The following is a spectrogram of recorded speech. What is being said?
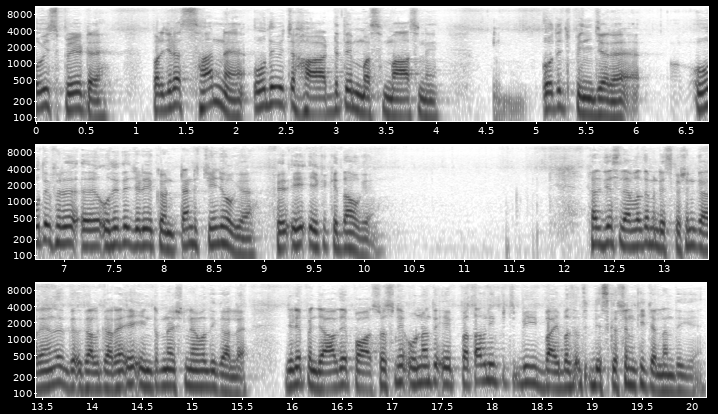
ਉਹ ਵੀ ਸਪਿਰਿਟ ਹੈ। ਪਰ ਜਿਹੜਾ ਸਨ ਹੈ, ਉਹਦੇ ਵਿੱਚ ਹਾਰਡ ਤੇ ਮਸ, ਮਾਸ ਨੇ। ਉਹਦੇ ਚ ਪਿੰਜਰ ਹੈ। ਉਹ ਤੇ ਫਿਰ ਉਹਦੇ ਤੇ ਜਿਹੜੇ ਕੰਟੈਂਟ ਚੇਂਜ ਹੋ ਗਿਆ, ਫਿਰ ਇਹ ਇੱਕ ਕਿੱਦਾਂ ਹੋ ਗਿਆ? ਖੈਰ, ਜਿਸ ਲੈਵਲ ਤੇ ਮੈਂ ਡਿਸਕਸ਼ਨ ਕਰ ਰਿਹਾ ਨਾ ਗੱਲ ਕਰ ਰਿਹਾ, ਇਹ ਇੰਟਰਨੈਸ਼ਨਲ ਲੈਵਲ ਦੀ ਗੱਲ ਹੈ। ਜਿਹੜੇ ਪੰਜਾਬ ਦੇ ਪਾਸਟਰਸ ਨੇ, ਉਹਨਾਂ ਤੇ ਇਹ ਪਤਾ ਵੀ ਨਹੀਂ ਵੀ ਬਾਈਬਲ ਤੇ ਡਿਸਕਸ਼ਨ ਕੀ ਚੱਲਣ ਦੀ ਹੈ।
